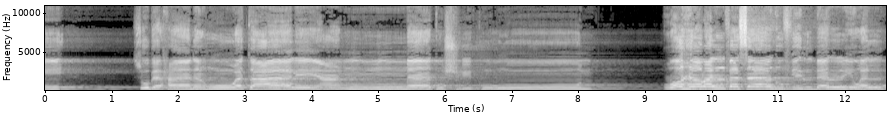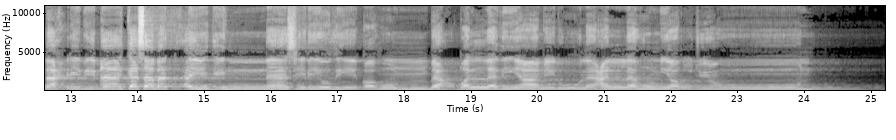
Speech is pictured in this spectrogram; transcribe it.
سبحانه وتعالي عما تشركون. ظهر الفساد في البر والبحر بما كسبت أيدي الناس ليذيقهم بعض الذي عملوا لعلهم يرجعون.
